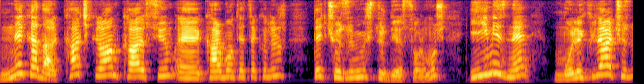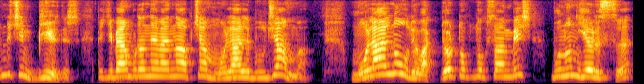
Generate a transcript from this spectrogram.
Ne kadar kaç gram kalsiyum e, karbon tetraklorür de çözülmüştür diye sormuş. İ'miz ne? moleküler çözümü için 1'dir. Peki ben buradan hemen ne yapacağım? Molarla bulacağım mı? Molal ne oluyor? Bak 4.95 bunun yarısı.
